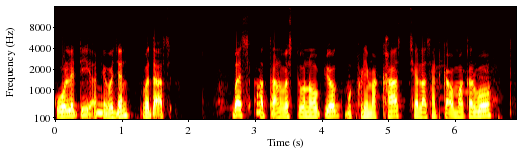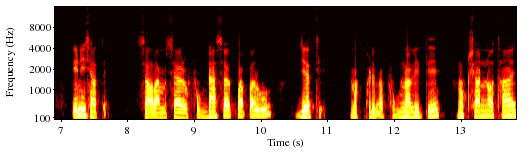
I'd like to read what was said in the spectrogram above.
ક્વોલિટી અને વજન વધારશે. બસ આ ત્રણ વસ્તુઓનો ઉપયોગ મગફળીમાં ખાસ છેલ્લા છંટકાવમાં કરવો. એની સાથે સારામાં સારું ફૂગનાશક વાપરવું, જેથી મગફળીમાં ફૂગના લીધે નુકસાન ન થાય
